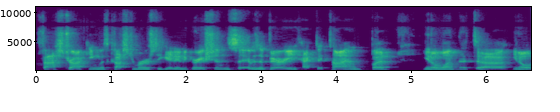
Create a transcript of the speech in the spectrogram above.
fast tracking with customers to get integrations. It was a very hectic time, but you know, one that uh, you know,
